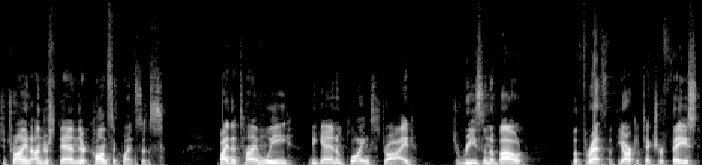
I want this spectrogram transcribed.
to try and understand their consequences. By the time we began employing STRIDE to reason about the threats that the architecture faced,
